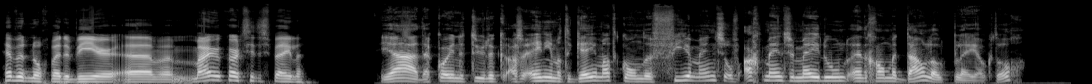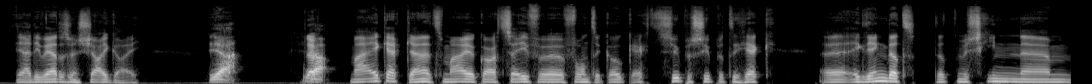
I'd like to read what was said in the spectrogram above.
hebben we nog bij de beer eh, Mario Kart zitten spelen. ja, daar kon je natuurlijk, als één iemand de game had, konden vier mensen of acht mensen meedoen. En gewoon met download play ook, toch? ja, die werden zo'n shy guy. Ja. Ja. Ja. Maar ik herken het. Mario Kart 7 vond ik ook echt super, super te gek. Eh, ik denk dat, dat misschien ehm,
